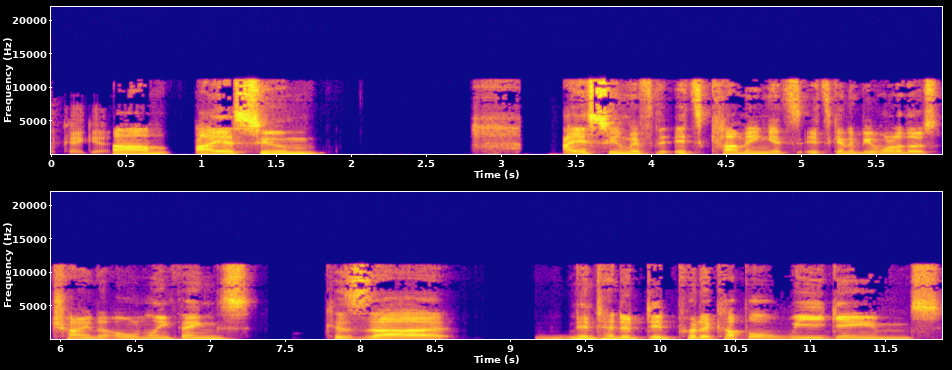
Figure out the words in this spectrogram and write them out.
Okay, good. Um, I assume. I assume if it's coming, it's it's going to be one of those China only things, because uh, Nintendo did put a couple Wii games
